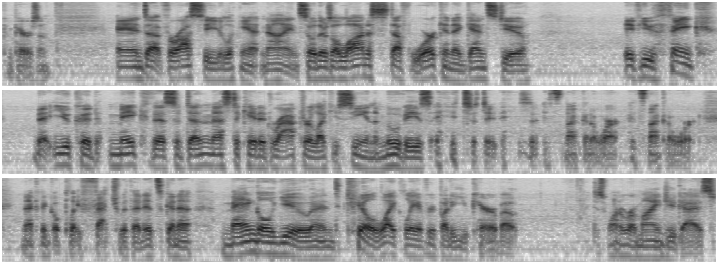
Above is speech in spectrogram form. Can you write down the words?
comparison. And uh, ferocity, you're looking at 9. So there's a lot of stuff working against you if you think that you could make this a domesticated raptor like you see in the movies, it just it, it's not going to work. It's not going to work. You're not going to go play fetch with it. It's going to mangle you and kill likely everybody you care about. I just want to remind you guys.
